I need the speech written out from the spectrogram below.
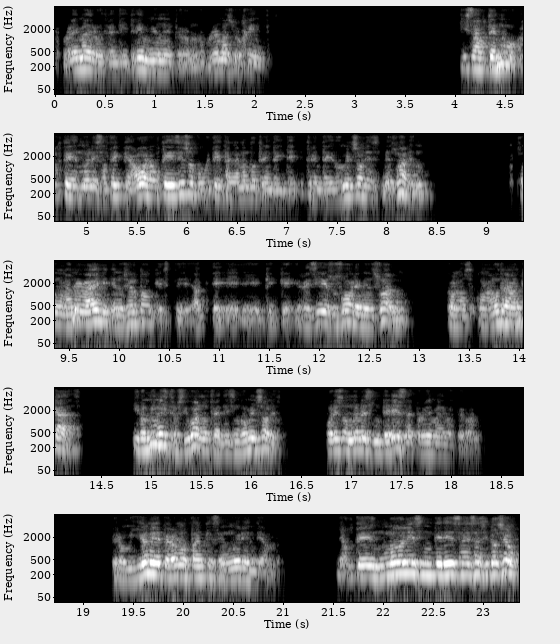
El problema de los 33 millones de peruanos, los problemas urgentes. Quizá a, usted no, a ustedes no les afecte ahora, a ustedes eso, porque ustedes están ganando 32 mil soles mensuales, ¿no? Son una nueva élite, ¿no es cierto?, que, este, eh, eh, que, que recibe su sobre mensual, ¿no? Con, las otras bancadas. Y los ministros igual, los 35 mil soles. Por eso no les interesa el problema de los peruanos. Pero millones de peruanos están que se mueren de hambre. Y a ustedes no les interesa esa situación.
